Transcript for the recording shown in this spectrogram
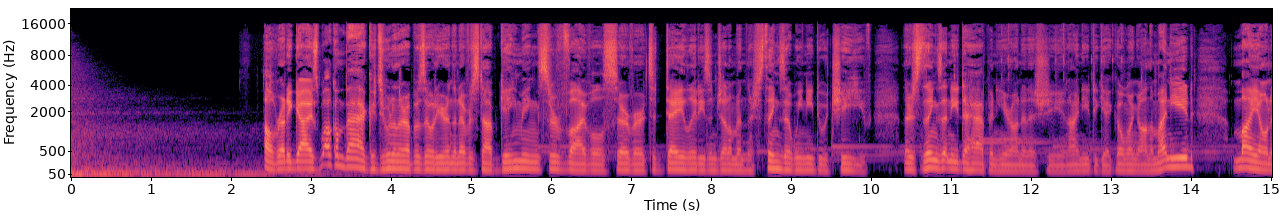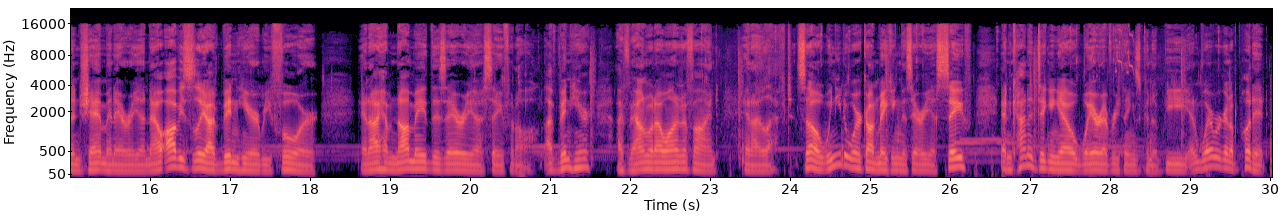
Alrighty, guys, welcome back to another episode here in the Never Stop Gaming Survival server. Today, ladies and gentlemen, there's things that we need to achieve. There's things that need to happen here on NSG, and I need to get going on them. I need my own enchantment area. Now, obviously, I've been here before, and I have not made this area safe at all. I've been here, I found what I wanted to find, and I left. So, we need to work on making this area safe and kind of digging out where everything's going to be and where we're going to put it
